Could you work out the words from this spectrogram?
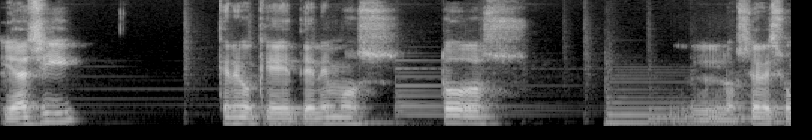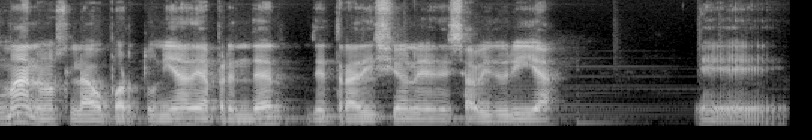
Y allí creo que tenemos todos los seres humanos la oportunidad de aprender de tradiciones de sabiduría eh,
